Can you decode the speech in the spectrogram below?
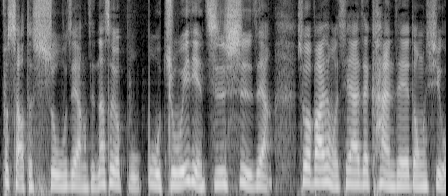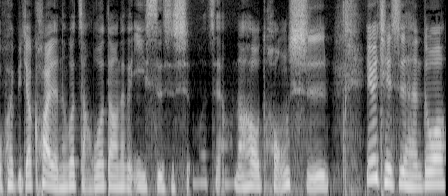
不少的书这样子，那时候有补补足一点知识这样，所以我发现我现在在看这些东西，我会比较快的能够掌握到那个意思是什么这样。然后同时，因为其实很多。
